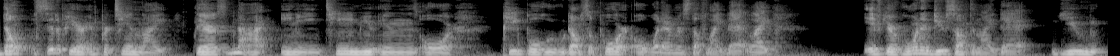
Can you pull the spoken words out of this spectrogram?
Don't sit up here and pretend like there's not any teen mutants or people who don't support or whatever and stuff like that. Like if you're going to do something like that, you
